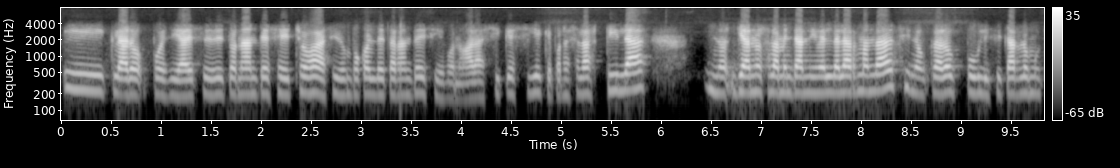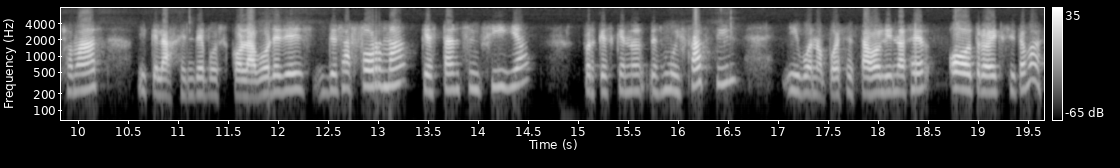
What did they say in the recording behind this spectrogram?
y claro, pues ya ese detonante, ese hecho ha sido un poco el detonante de decir, bueno, ahora sí que sí, hay que ponerse las pilas, ya no solamente a nivel de la hermandad, sino claro, publicitarlo mucho más y que la gente pues colabore de, esa forma que es tan sencilla, porque es que no es muy fácil y bueno, pues está volviendo a ser otro éxito más.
